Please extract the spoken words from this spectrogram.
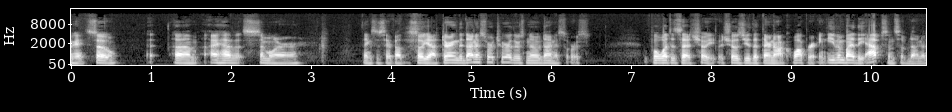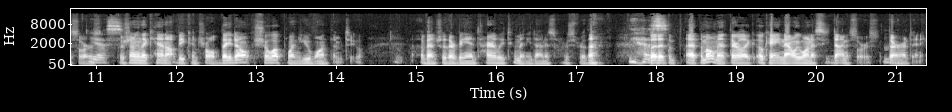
Okay, so uh, um, I have similar things to say about this. So yeah, during the dinosaur tour, there's no dinosaurs. But what does that show you? It shows you that they're not cooperating, even by the absence of dinosaurs. Yes. They're showing they cannot be controlled. They don't show up when you want them to. Eventually, there'll be entirely too many dinosaurs for them. Yes. But at the at the moment, they're like, okay, now we want to see dinosaurs. There aren't any.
